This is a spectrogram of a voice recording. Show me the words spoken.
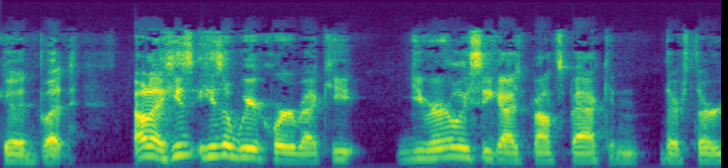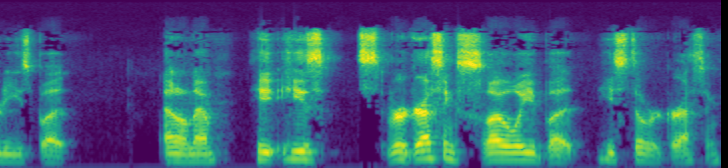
good. But I don't know. He's he's a weird quarterback. He you rarely see guys bounce back in their thirties, but I don't know. He he's regressing slowly, but he's still regressing.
